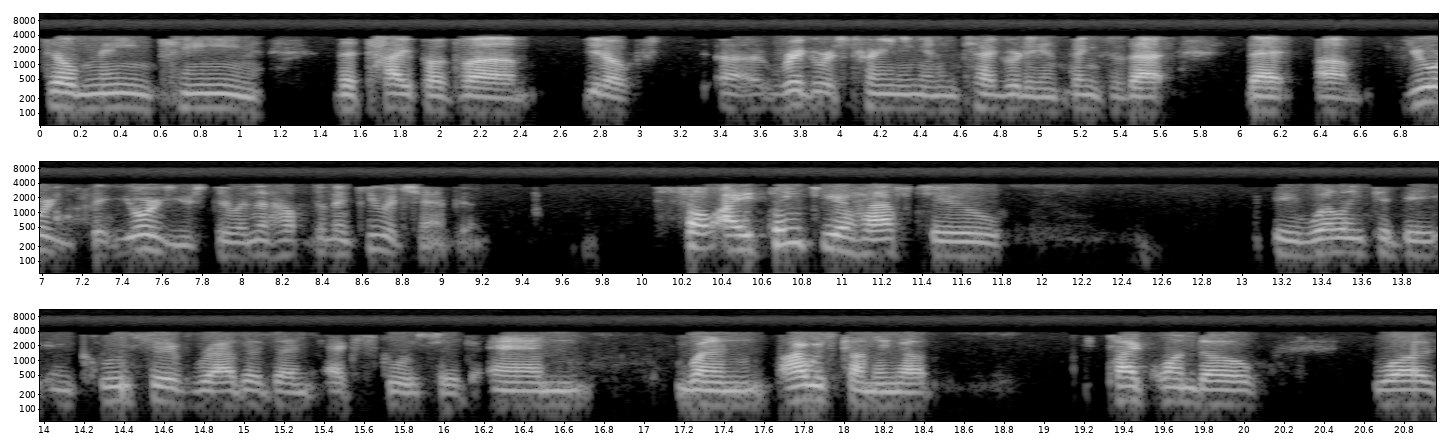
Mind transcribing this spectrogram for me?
still maintain the type of uh, you know uh, rigorous training and integrity and things of that that um, you're that you're used to and that help to make you a champion. So I think you have to be willing to be inclusive rather than exclusive. And when I was coming up, Taekwondo was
